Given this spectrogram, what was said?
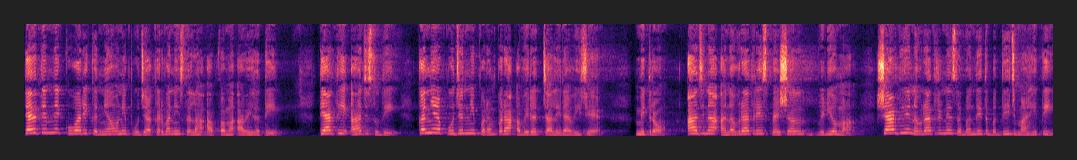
ત્યારે તેમને કુંવારી કન્યાઓની પૂજા કરવાની સલાહ આપવામાં આવી હતી. ત્યારથી આજ સુધી કન્યા પૂજનની પરંપરા અવિરત ચાલી રહી છે. મિત્રો, આજના આ નવરાત્રિ સ્પેશિયલ વિડીયોમાં શારદીય નવરાત્રિને સંબંધિત બધી જ માહિતી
